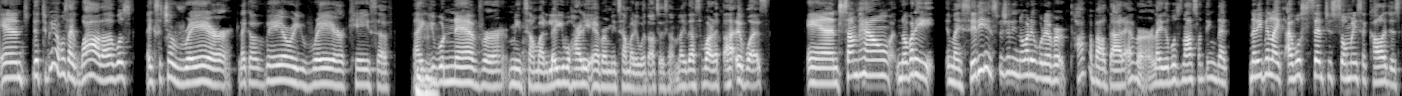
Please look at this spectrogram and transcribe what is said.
and that, to me, I was like, wow, that was like such a rare, like a very rare case of like you Mhm. will never meet somebody, like you will hardly ever meet somebody with autism. Like that's what I thought it was. And somehow nobody in my city, especially nobody would ever talk about that ever. Like it was not something that not even like I was sent to so many psychologists.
